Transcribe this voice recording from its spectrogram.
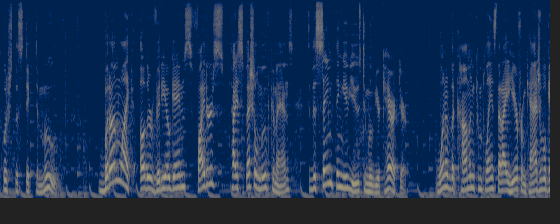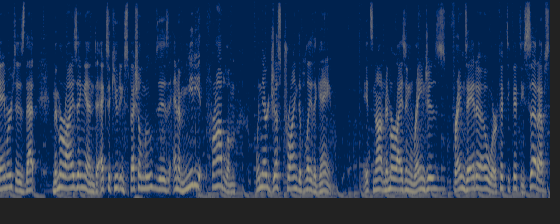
push the stick to move. But unlike other video games, fighters tie special move commands to the same thing you use to move your character. One of the common complaints that I hear from casual gamers is that memorizing and executing special moves is an immediate problem when they're just trying to play the game. It's not memorizing ranges, frame data, or 50-50 setups,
